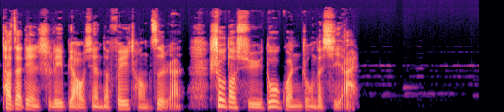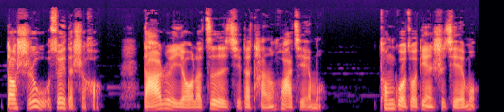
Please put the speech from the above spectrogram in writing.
他在电视里表现得非常自然，受到许多观众的喜爱。到十五岁的时候，达瑞有了自己的谈话节目。通过做电视节目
